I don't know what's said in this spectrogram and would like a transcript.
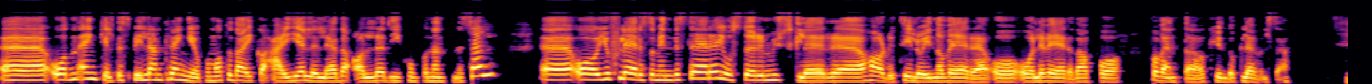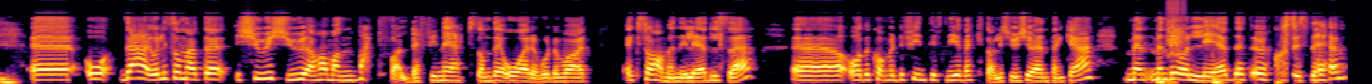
Eh, og den enkelte spilleren trenger jo på en måte da ikke å eie eller lede alle de komponentene selv. Og jo flere som investerer, jo større muskler har du til å innovere og, og levere da på forventa kundeopplevelse. Eh, og det er jo litt sånn at eh, 2020 har man i hvert fall definert som det året hvor det var eksamen i ledelse. Eh, og det kommer definitivt nye vekttall i 2021, tenker jeg. Men, men det å lede et økosystem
